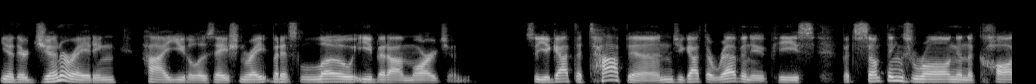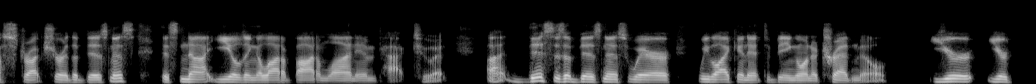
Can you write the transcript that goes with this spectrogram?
you know they're generating high utilization rate but it's low ebitda margin so you got the top end, you got the revenue piece, but something's wrong in the cost structure of the business that's not yielding a lot of bottom line impact to it. Uh, this is a business where we liken it to being on a treadmill. You're you're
